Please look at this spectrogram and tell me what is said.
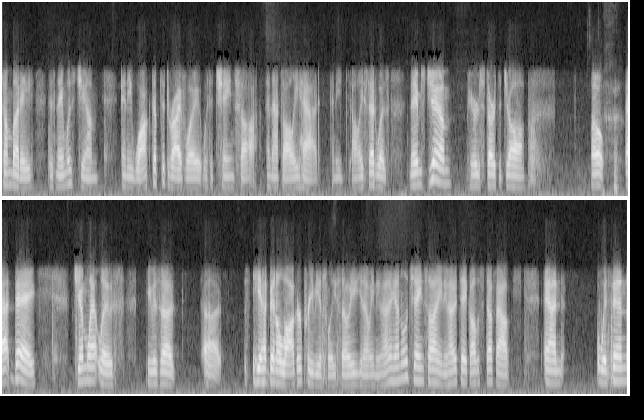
somebody, his name was Jim, and he walked up the driveway with a chainsaw, and that's all he had. And he all he said was, "Name's Jim, here to start the job." Oh, that day, Jim let loose. He was a uh, he had been a logger previously, so he you know he knew how to handle a chainsaw. He knew how to take all the stuff out, and within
